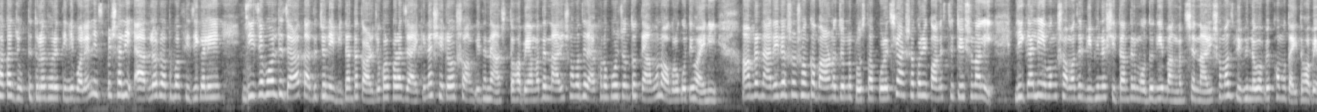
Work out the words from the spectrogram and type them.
থাকা যুক্তি তুলে ধরে তিনি বলেন, স্পেশালি অ্যাবলট অথবা ফিজিক্যালি ডিজেবলড যারা, তাদের জন্য এই বিধানটা কার্যকর করা যায় কিনা সেটাও সংবিধানে আসতে হবে। আমাদের নারী সমাজের এখনও পর্যন্ত তেমন অগ্রগতি হয়নি। আমরা নারীর আসন সংখ্যা বাড়ানোর জন্য প্রস্তাব করেছি। আশা করি কনস্টিটিউশনালি লিগালি এবং সমাজের বিভিন্ন সিদ্ধান্তের মধ্য দিয়ে বাংলাদেশের নারী সমাজ বিভিন্নভাবে ক্ষমতায়িত হবে।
